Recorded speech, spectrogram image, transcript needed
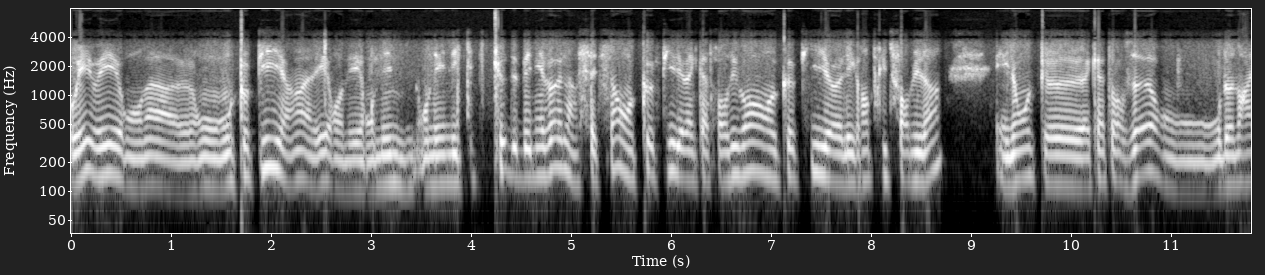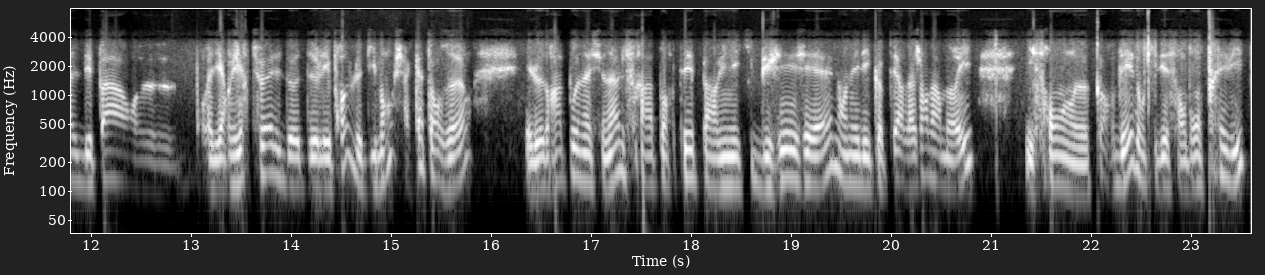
Oui, oui, on a, on, copie. Hein, allez, on est, on est, une, on est une équipe que de bénévoles, 700. Hein, on copie les 24 heures du Mans, on copie euh, les grands prix de Formule 1. Et donc, euh, à 14 heures, on, donnera le départ, euh, on va dire virtuel de, de l'épreuve le dimanche à 14 heures. Et le drapeau national sera apporté par une équipe du GIGN en hélicoptère de la gendarmerie. Ils seront cordés, donc ils descendront très vite.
